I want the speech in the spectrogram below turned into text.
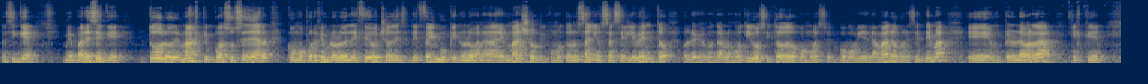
Así que me parece que todo lo demás que pueda suceder, como por ejemplo lo del F8 de, Facebook que no lo van a dar en mayo, que como todos los años se hace el evento, os les voy a contar los motivos y todo, como, es, como viene la mano con ese tema, eh, pero la verdad es que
